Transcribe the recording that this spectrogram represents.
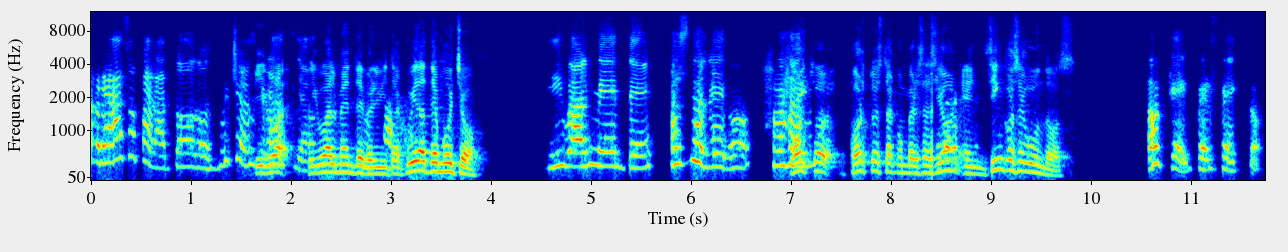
abrazo para todos. Muchas gracias. Igualmente, primita. Cuídate mucho. Igualmente. Hasta luego. Corto, corto esta conversación en cinco segundos. Ok, perfecto.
